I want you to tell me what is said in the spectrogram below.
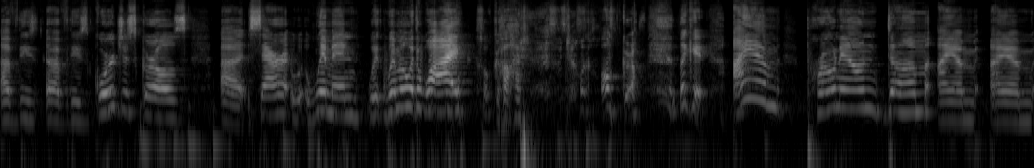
of these of these gorgeous girls. Uh, Sarah, women with women with a Y. Oh God, them girls. Look it. I am pronoun dumb. I am I am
